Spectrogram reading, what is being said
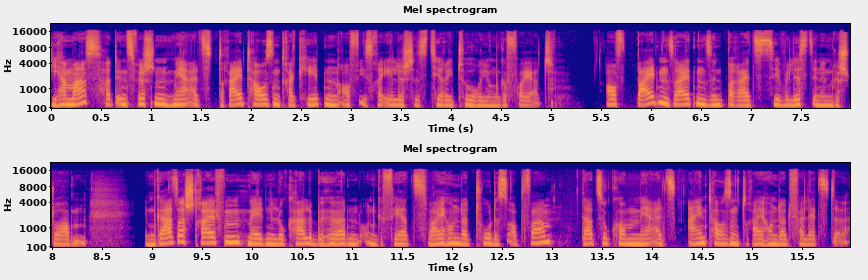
Die Hamas hat inzwischen mehr als 3000 Raketen auf israelisches Territorium gefeuert. Auf beiden Seiten sind bereits Zivilistinnen gestorben. Im Gazastreifen melden lokale Behörden ungefähr 200 Todesopfer. Dazu kommen mehr als 1300 Verletzte.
